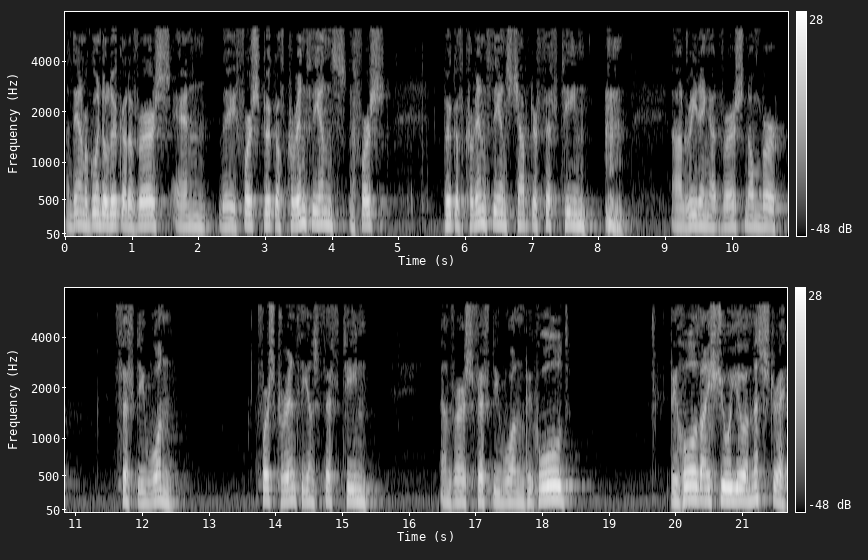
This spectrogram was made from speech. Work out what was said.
And then we're going to look at a verse in the first book of Corinthians, the first book of Corinthians, chapter 15, and reading at verse number 51. 1 Corinthians 15 and verse 51. Behold, behold, I show you a mystery.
